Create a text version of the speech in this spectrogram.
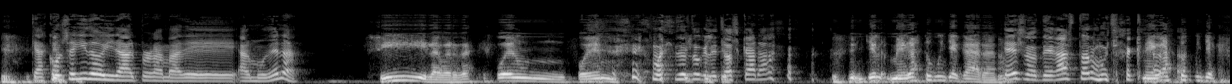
Que has conseguido ir al programa de Almudena. Sí, la verdad es que fue un... Fue tú que le echas cara. me gasto mucha cara, ¿no? Eso, te gastas mucha cara. Me gasto mucha cara.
